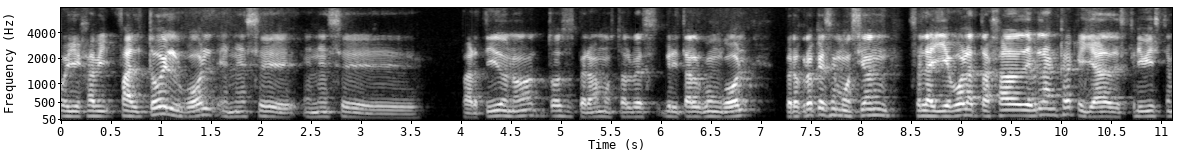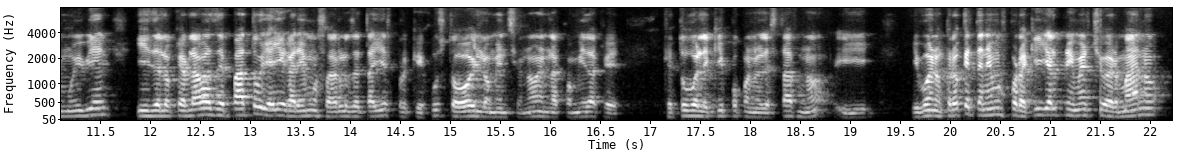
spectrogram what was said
Oye, Javi, faltó el gol en ese, en ese partido, ¿no? Todos esperábamos tal vez gritar algún gol, pero creo que esa emoción se la llevó la tajada de Blanca, que ya describiste muy bien, y de lo que hablabas de Pato, ya llegaremos a dar los detalles, porque justo hoy lo mencionó en la comida que, que tuvo el equipo con el staff, ¿no? Y, y, bueno, creo que tenemos por aquí ya el primer chivo hermano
